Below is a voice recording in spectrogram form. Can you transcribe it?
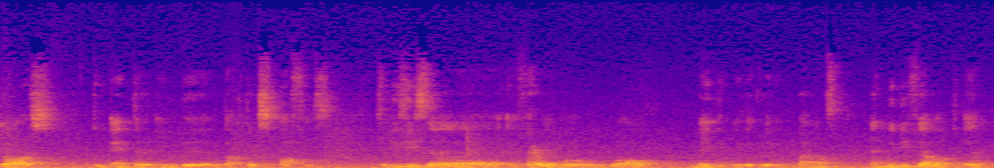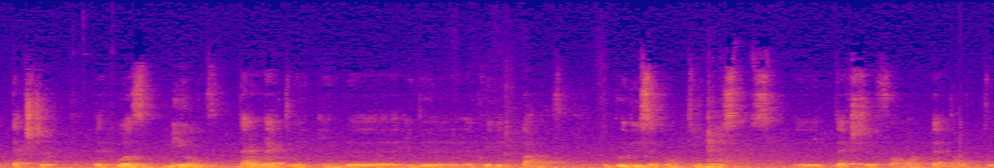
doors to enter in the doctor's office. So this is a, a variable wall made with acrylic panels and we developed a texture that was milled directly in the, in the acrylic panels to produce a continuous texture from one panel to,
